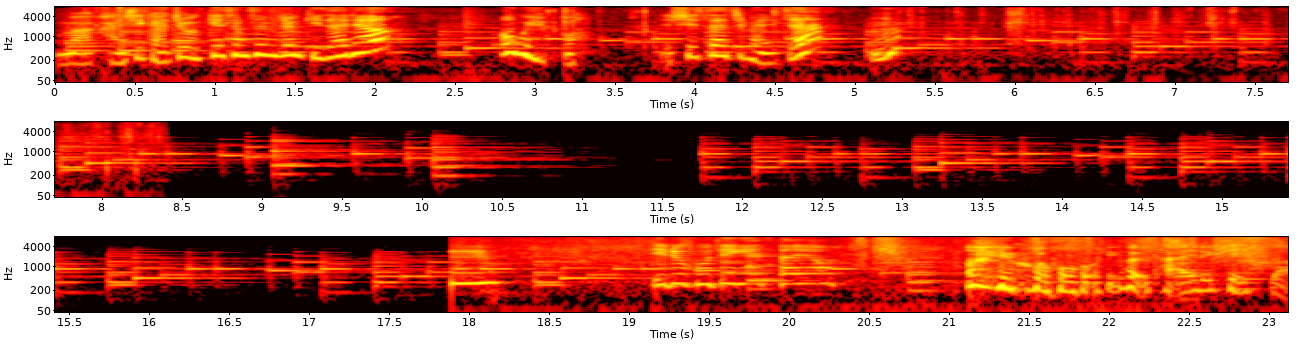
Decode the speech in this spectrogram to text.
엄마 간식 가져올게. 참참이 좀 기다려. 어구, 예뻐. 실수하지 말자. 띠르 고생했어요. 어이구, 이걸 다 이렇게 했어.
